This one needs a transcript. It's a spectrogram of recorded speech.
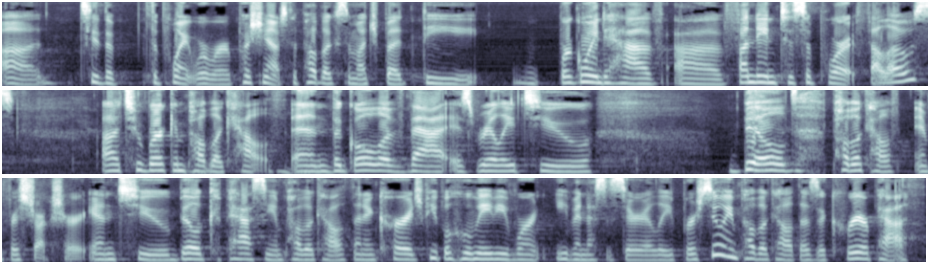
uh, to the the point where we're pushing out to the public so much, but the we're going to have uh, funding to support fellows uh, to work in public health, and the goal of that is really to build public health infrastructure and to build capacity in public health and encourage people who maybe weren't even necessarily pursuing public health as a career path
